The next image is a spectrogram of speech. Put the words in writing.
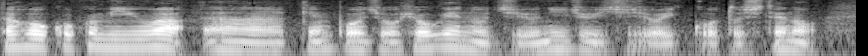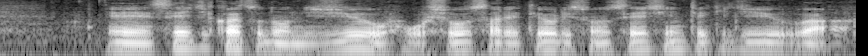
他方国民は憲法上表現の自由21条1項としてのえー、政治活動に自由を保障されており、その精神的自由は、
